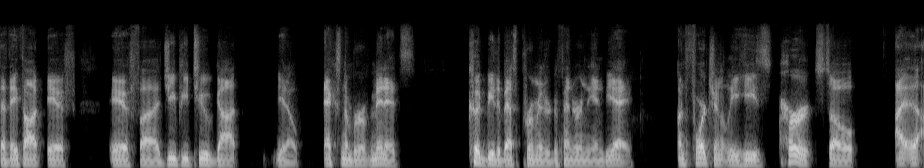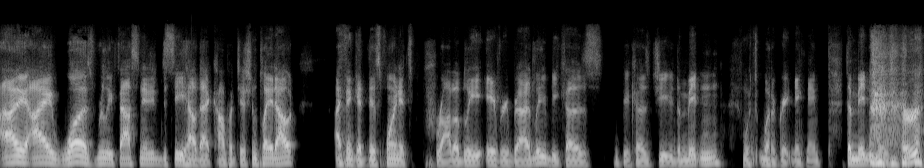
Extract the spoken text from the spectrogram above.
that they thought if if uh, GP2 got you know X number of minutes, could be the best perimeter defender in the NBA. Unfortunately, he's hurt, so I I I was really fascinated to see how that competition played out. I think at this point it's probably Avery Bradley because because G, the mitten, which what a great nickname, the mitten is hurt.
